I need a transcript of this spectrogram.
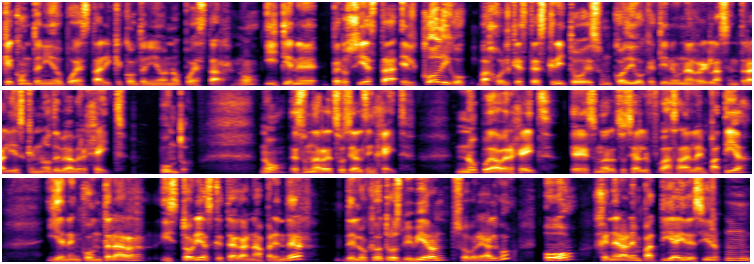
qué contenido puede estar y qué contenido no puede estar, ¿no? Y tiene, pero sí está el código bajo el que está escrito es un código que tiene una regla central y es que no debe haber hate. Punto. ¿No? Es una red social sin hate. No puede haber hate. Es una red social basada en la empatía y en encontrar historias que te hagan aprender de lo que otros vivieron sobre algo o generar empatía y decir, mm,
